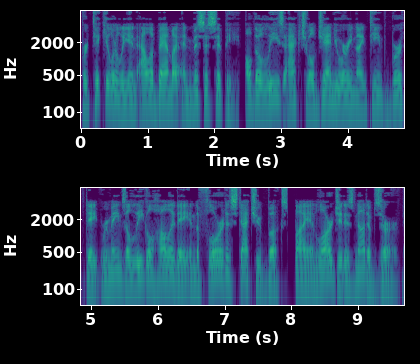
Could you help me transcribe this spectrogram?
particularly in Alabama and Mississippi, although Lee's actual January 19 birthdate remains a legal holiday in the Florida statute books, by and large it is not observed.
